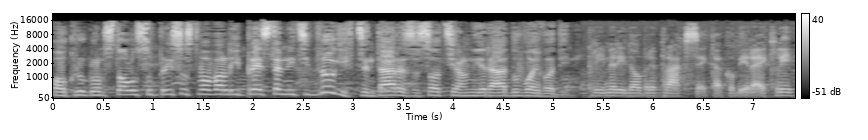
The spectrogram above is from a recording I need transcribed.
Okruglom stolu su prisustvovali i predstavnici drugih centara za socijalni rad u Vojvodini. Primeri dobre prakse, kako bi rekli,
